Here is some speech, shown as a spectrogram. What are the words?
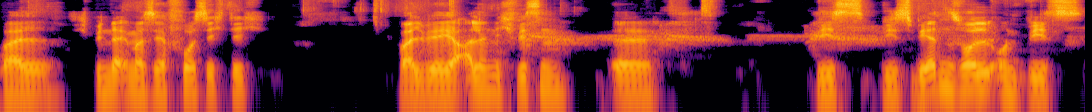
weil ich bin da immer sehr vorsichtig, weil wir ja alle nicht wissen, äh, wie es wie es werden soll und wie es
